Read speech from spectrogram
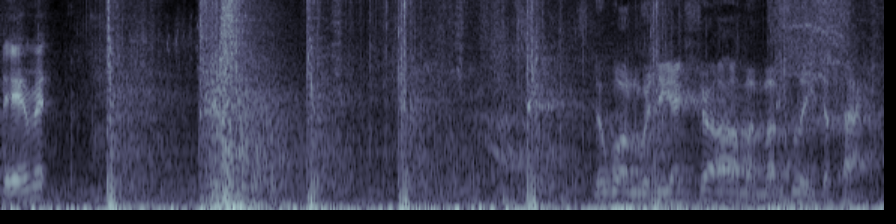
Damn it. The one with the extra armor must lead the pack.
